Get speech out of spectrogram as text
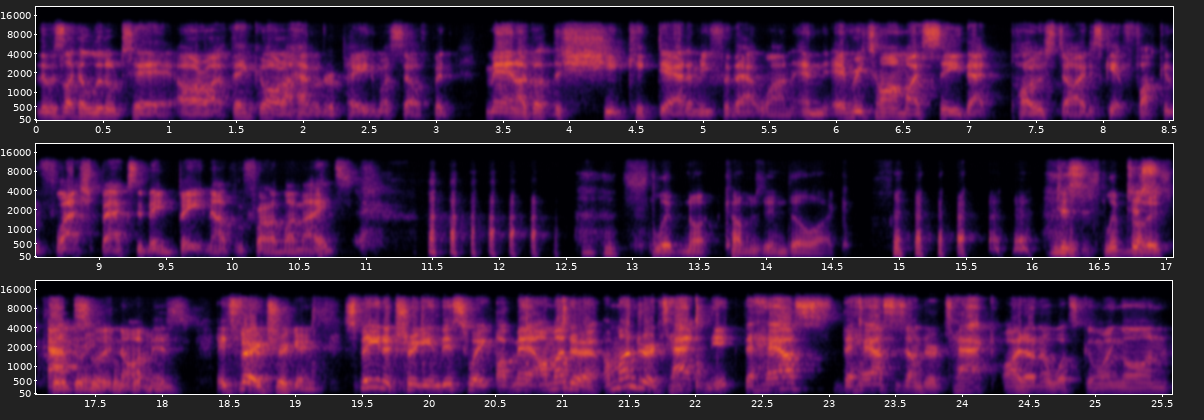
There was like a little tear. All right, thank God I haven't repeated myself. But man, I got the shit kicked out of me for that one. And every time I see that poster, I just get fucking flashbacks of being beaten up in front of my mates. Slipknot comes into like. just Slipknot just is triggering. absolute nightmares. It's very triggering. Speaking of triggering, this week, oh, man, I'm under I'm under attack, Nick. The house the house is under attack. I don't know what's going on.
